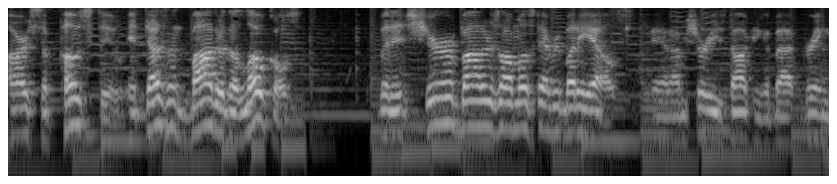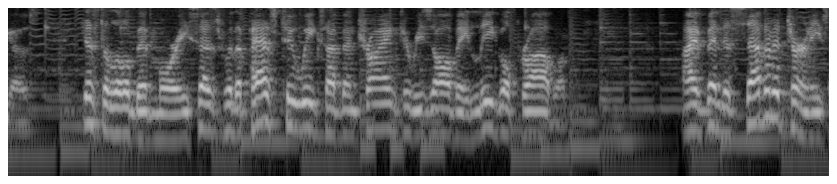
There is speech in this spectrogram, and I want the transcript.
are supposed to. It doesn't bother the locals, but it sure bothers almost everybody else. And I'm sure he's talking about gringos. Just a little bit more. He says, For the past two weeks, I've been trying to resolve a legal problem. I've been to seven attorneys.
